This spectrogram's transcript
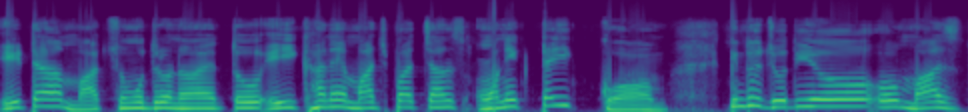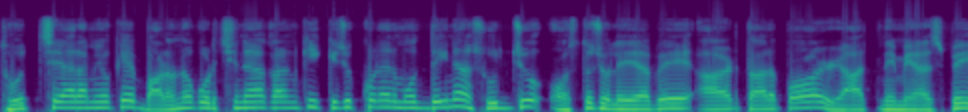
এটা মাছ সমুদ্র নয়, তো এইখানে মাছ পাওয়ার চান্স অনেকটাই কম। কিন্তু যদিও ও মাছ ধরছে আর আমি ওকে বারণও করছি না, কারণ কি কিছুক্ষণের মধ্যেই না সূর্য অস্ত চলে যাবে আর তারপর রাত নেমে আসবে।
